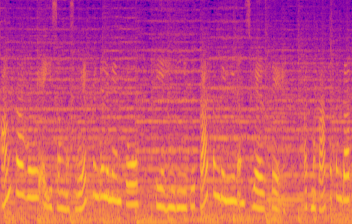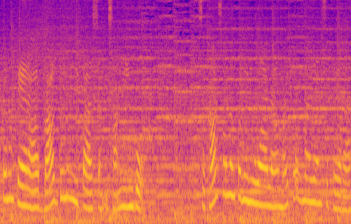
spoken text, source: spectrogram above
Ang kahoy ay isang maswerteng elemento kaya hindi nito tatanggalin ang swerte at makakatanggap ka ng pera bago lumipas ang isang linggo. Sa kaso ng paniniwalang may kaugnayan sa pera,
